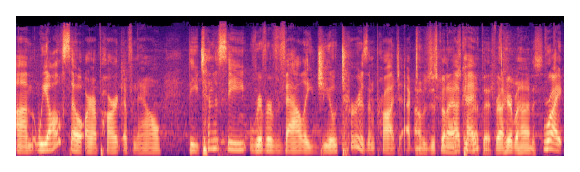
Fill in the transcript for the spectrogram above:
Um, we also are a part of now the Tennessee River Valley Geotourism Project. I was just going to ask you Okay. about that. Right here behind us. Right.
